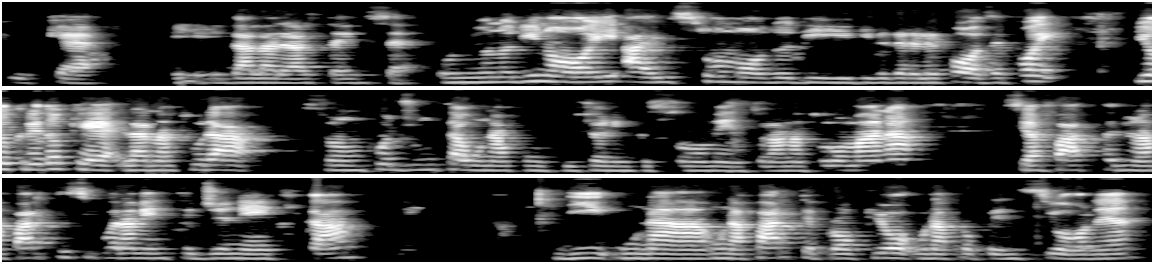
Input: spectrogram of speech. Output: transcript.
più che dalla realtà in sé. Ognuno di noi ha il suo modo di, di, vedere le cose. Poi io credo che la natura, sono un po' giunta a una conclusione in questo momento, la natura umana sia fatta di una parte sicuramente genetica, di una, una parte proprio, una propensione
